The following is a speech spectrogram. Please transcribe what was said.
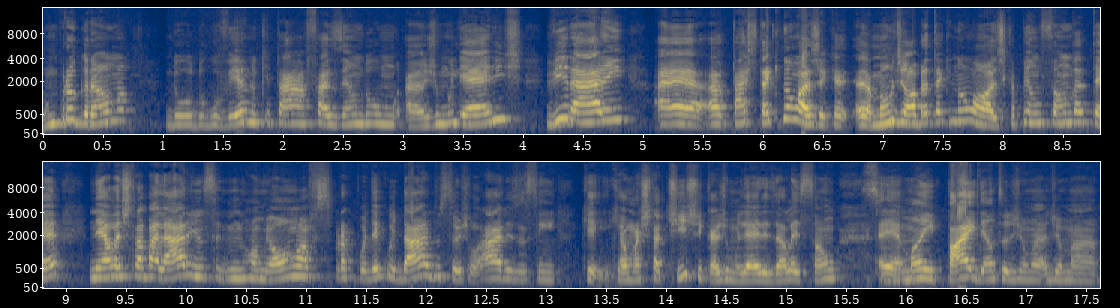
um programa do, do governo que está fazendo as mulheres virarem é, a parte tecnológica, a mão de obra tecnológica, pensando até nelas trabalharem em home office para poder cuidar dos seus lares, assim, que, que é uma estatística, as mulheres elas são é, mãe e pai dentro de uma, de uma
